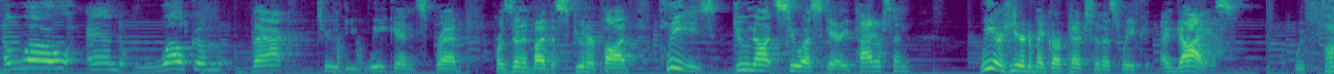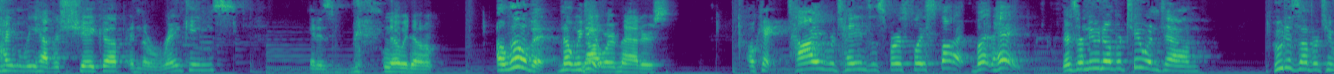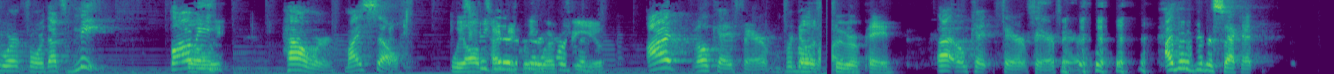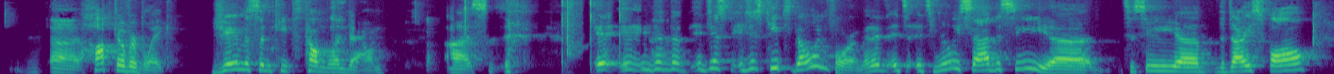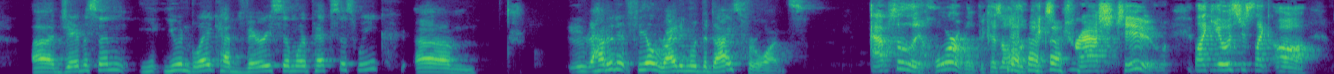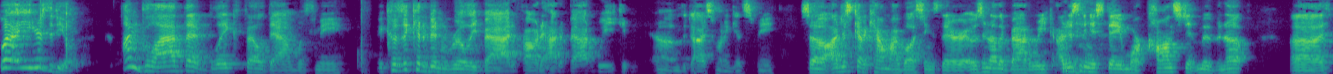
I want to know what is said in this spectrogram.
Hello and welcome back to the weekend spread presented by the Schooner Pod. Please do not sue us, Gary Patterson. We are here to make our picks for this week. And guys, we finally have a shakeup in the rankings. It is No, we don't. a little bit. No, we Not do. where it matters. Okay, Ty retains his first place spot, but hey, there's a new number two in town. Who does number two work for? That's me, Bobby we- Howard, myself. We all technically work for you. I okay, fair for Well, no. if we were paid. Uh, okay, fair, fair, fair. I moved in a second. Uh, hopped over Blake. Jameson keeps tumbling down. Uh, it, it, the- the- it just it just keeps going for him, and it, it's it's really sad to see uh, to see uh, the dice fall. Uh, Jameson, y- you and Blake had very similar picks this week. Um, how did it feel riding with the dice for once? absolutely horrible because all the picks are trash too. Like it was just like, oh. But here's the deal: I'm glad that Blake fell down with me because it could have been really bad if I would have had a bad week and um, the dice went against me. So I just got to count my blessings there. It was another bad week. I just need to stay more constant, moving up. Uh,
